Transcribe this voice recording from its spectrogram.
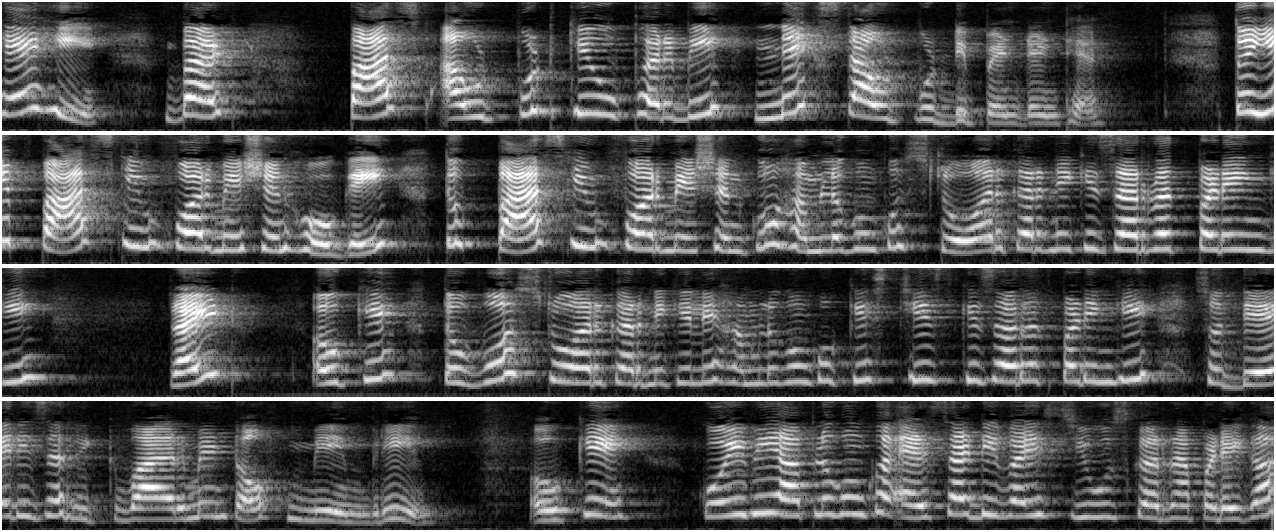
है ही बट पास्ट आउटपुट के ऊपर भी नेक्स्ट आउटपुट डिपेंडेंट है। तो ये पास्ट इंफॉर्मेशन हो गई तो पास्ट इंफॉर्मेशन को हम लोगों को स्टोर करने की ज़रूरत पड़ेगी राइट ओके तो वो स्टोर करने के लिए हम लोगों को किस चीज़ की ज़रूरत पड़ेगी? So there is a requirement of memory okay कोई भी आप लोगों को ऐसा डिवाइस यूज़ करना पड़ेगा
